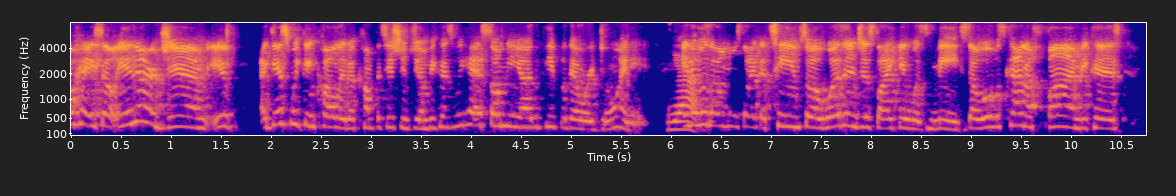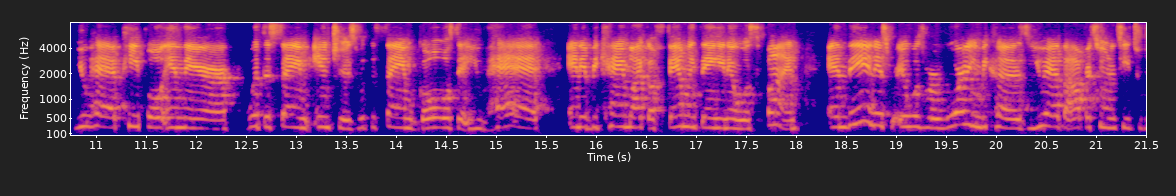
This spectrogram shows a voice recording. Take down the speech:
okay, so in our gym, if I guess we can call it a competition gym because we had so many other people that were doing it. Yeah. And it was almost like a team. So it wasn't just like it was me. So it was kind of fun because you had people in there with the same interests, with the same goals that you had. And it became like a family thing and it was fun. And then it was rewarding because you had the opportunity to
